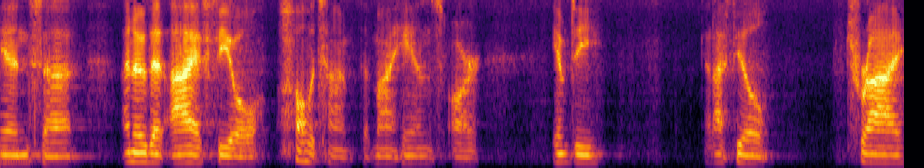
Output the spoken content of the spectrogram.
and uh, I know that I feel all the time that my hands are empty. God, I feel try.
